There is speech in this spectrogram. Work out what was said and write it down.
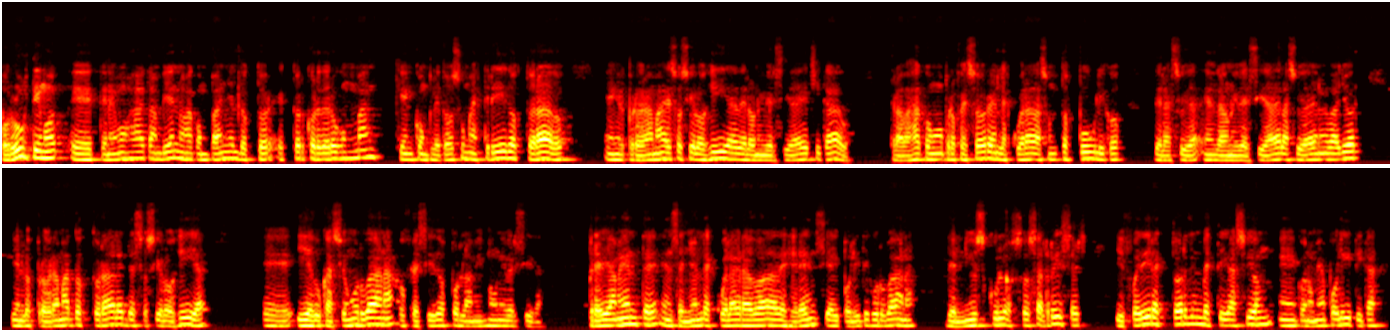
Por último, eh, tenemos también, nos acompaña el doctor Héctor Cordero Guzmán, quien completó su maestría y doctorado en el programa de Sociología de la Universidad de Chicago. Trabaja como profesor en la Escuela de Asuntos Públicos de la ciudad, en la Universidad de la Ciudad de Nueva York y en los programas doctorales de Sociología eh, y Educación Urbana ofrecidos por la misma universidad. Previamente enseñó en la Escuela Graduada de Gerencia y Política Urbana del New School of Social Research y fue director de investigación en Economía Política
